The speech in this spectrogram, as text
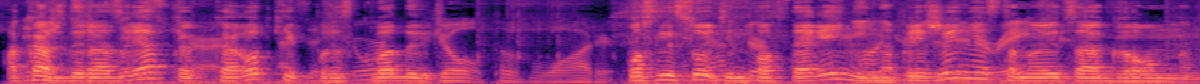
а каждый разряд как короткий впрыск воды. После сотен повторений напряжение становится огромным.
